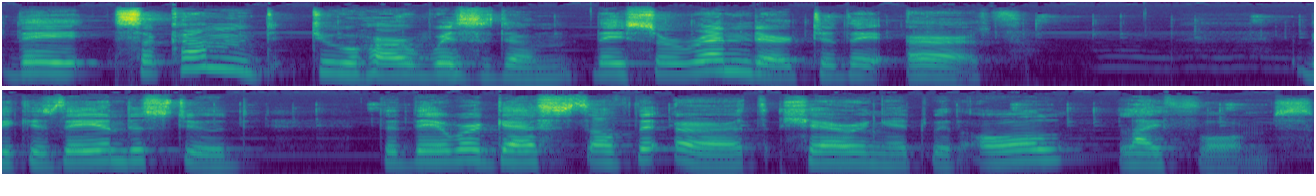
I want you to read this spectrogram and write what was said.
They succumbed to her wisdom. They surrendered to the earth because they understood that they were guests of the earth, sharing it with all life forms.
